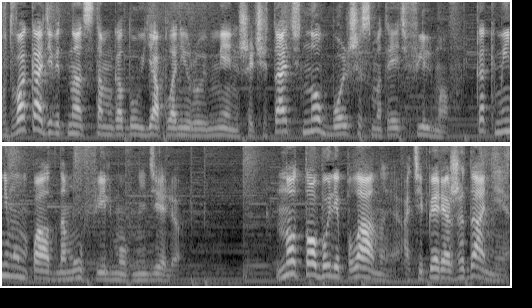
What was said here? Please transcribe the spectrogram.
В 2К19 году я планирую меньше читать, но больше смотреть фильмов. Как минимум по одному фильму в неделю. Но то были планы, а теперь ожидания.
